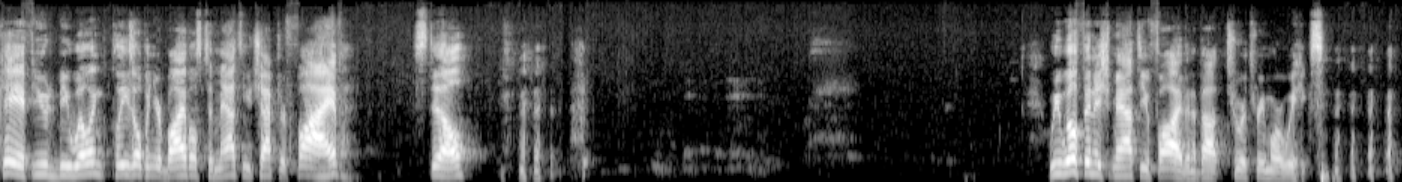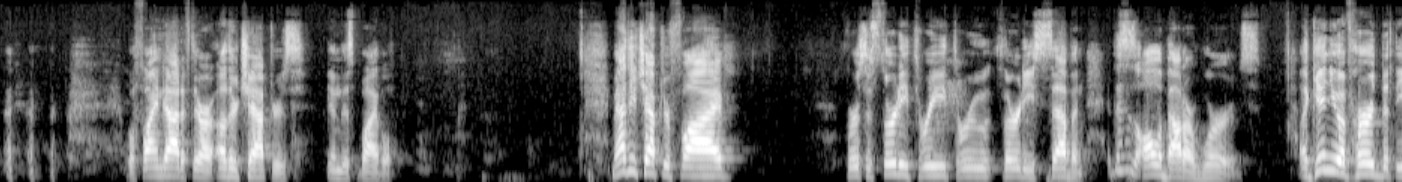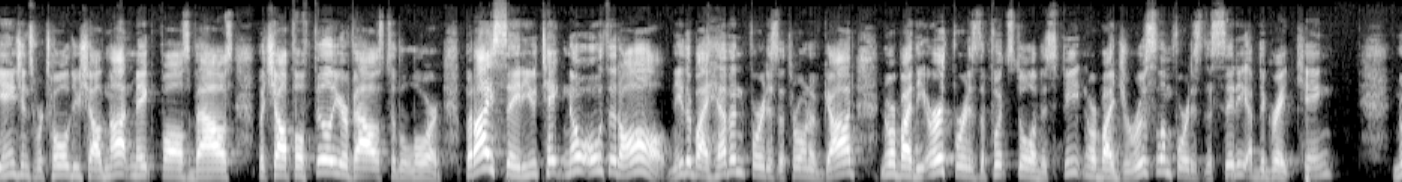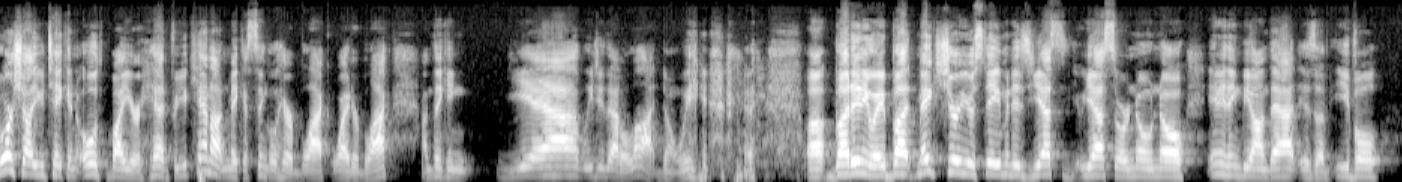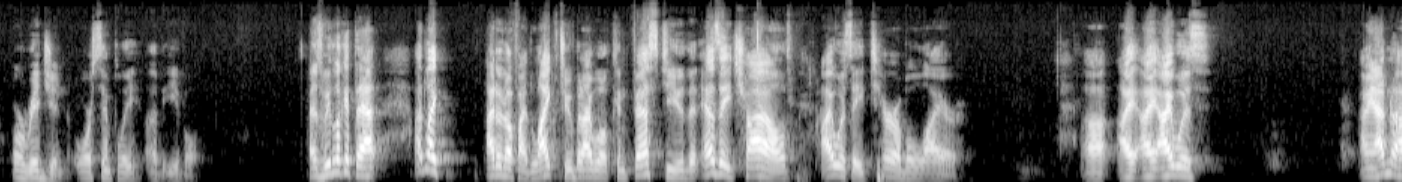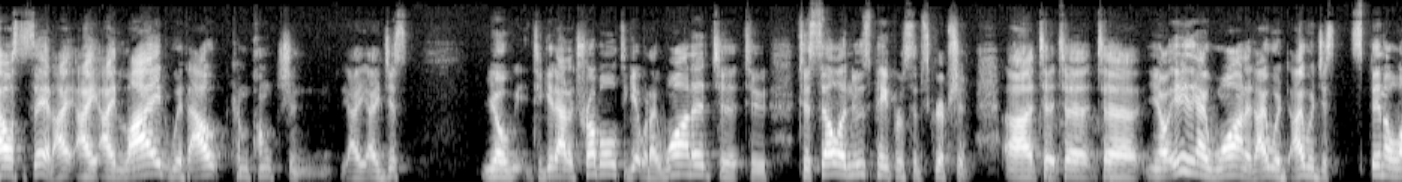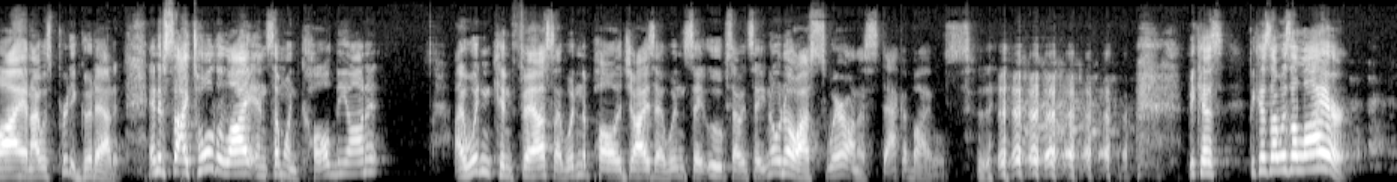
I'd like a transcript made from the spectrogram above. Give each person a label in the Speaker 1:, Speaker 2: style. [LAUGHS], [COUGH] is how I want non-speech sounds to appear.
Speaker 1: Okay, if you'd be willing, please open your Bibles to Matthew chapter 5. Still. [LAUGHS] we will finish Matthew 5 in about two or three more weeks. [LAUGHS] we'll find out if there are other chapters in this Bible. Matthew chapter 5, verses 33 through 37. This is all about our words. Again, you have heard that the ancients were told you shall not make false vows, but shall fulfill your vows to the Lord. But I say to you, take no oath at all, neither by heaven, for it is the throne of God, nor by the earth, for it is the footstool of his feet, nor by Jerusalem, for it is the city of the great king. Nor shall you take an oath by your head, for you cannot make a single hair black, white, or black. I'm thinking, yeah, we do that a lot, don't we? [LAUGHS] uh, but anyway, but make sure your statement is yes, yes, or no, no. Anything beyond that is of evil origin or simply of evil. As we look at that, I'd like, I don't know if I'd like to, but I will confess to you that as a child, I was a terrible liar. Uh, I, I, I, was, I mean, I don't know how else to say it. I, I, I lied without compunction. I, I just you know, to get out of trouble, to get what I wanted, to, to, to sell a newspaper subscription, uh, to, to, to, you know, anything I wanted, I would, I would just spin a lie and I was pretty good at it. And if I told a lie and someone called me on it, I wouldn't confess, I wouldn't apologize, I wouldn't say, oops, I would say, no, no, I swear on a stack of Bibles. [LAUGHS] because, because I was a liar.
